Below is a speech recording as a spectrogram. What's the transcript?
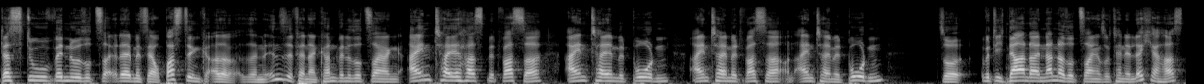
dass du, wenn du sozusagen, der jetzt ja auch basteln, also seine Insel verändern kann, wenn du sozusagen einen Teil hast mit Wasser, einen Teil mit Boden, einen Teil mit Wasser und einen Teil mit Boden, so wirklich nah aneinander sozusagen so kleine Löcher hast,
